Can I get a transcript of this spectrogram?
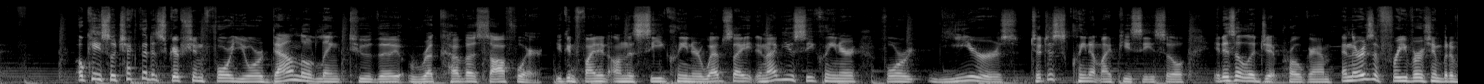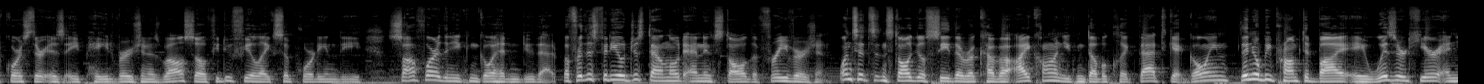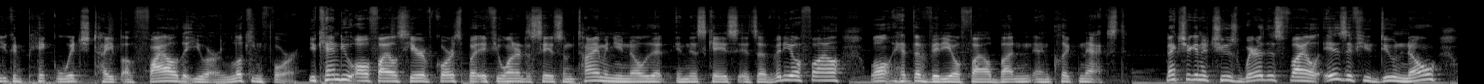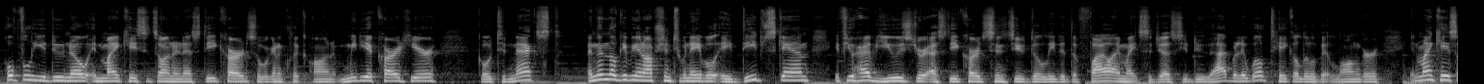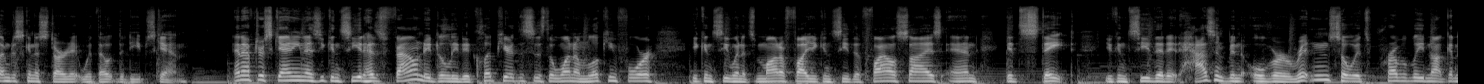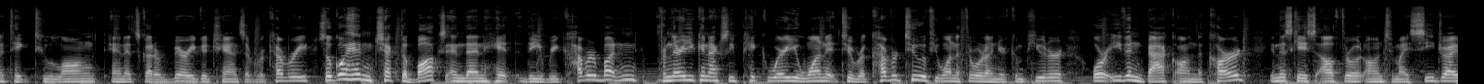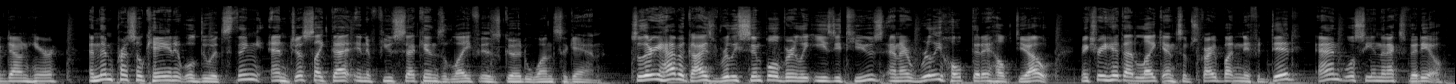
Okay, so check the description for your download link to the Recuva software. You can find it on the CCleaner website, and I've used CCleaner for years to just clean up my PC, so it is a legit program. And there is a free version, but of course there is a paid version as well, so if you do feel like supporting the software, then you can go ahead and do that. But for this video, just download and install the free version. Once it's installed, you'll see the Recuva icon. You can double click that to get going. Then you'll be prompted by a wizard here, and you can pick which type of file that you are looking for. You can do all files here, of course, but if you wanted to save some time and you know that in this case it's a video file, well, hit the video file button and click next. Next, you're gonna choose where this file is if you do know. Hopefully you do know. In my case, it's on an SD card. So we're gonna click on media card here, go to next, and then they'll give you an option to enable a deep scan. If you have used your SD card since you've deleted the file, I might suggest you do that, but it will take a little bit longer. In my case, I'm just gonna start it without the deep scan. And after scanning, as you can see, it has found a deleted clip here. This is the one I'm looking for. You can see when it's modified, you can see the file size and its state. You can see that it hasn't been overwritten, so it's probably not gonna take too long and it's got a very good chance of recovery. So go ahead and check the box and then hit the recover button. From there, you can actually pick where you want it to recover to if you wanna throw it on your computer or even back on the card. In this case, I'll throw it onto my C drive down here and then press OK and it will do its thing. And just like that, in a few seconds, life is good once again. So there you have it guys, really simple, really easy to use, and I really hope that it helped you out. Make sure you hit that like and subscribe button if it did, and we'll see you in the next video.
